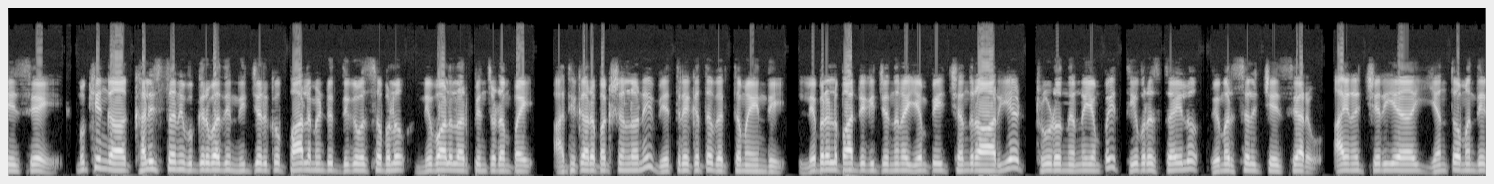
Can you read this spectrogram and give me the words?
చేశాయి. ముఖ్యంగా ఖలిస్తానీ ఉగ్రవాది నిజ్జర్కు పార్లమెంటు దిగువ సభలో నివాళులర్పించడంపై అధికార పక్షంలోనే వ్యతిరేకత వ్యక్తమైంది. లిబరల్ పార్టీకి చెందిన ఎంపీ చంద్ర ఆర్య ట్రూడో నిర్ణయంపై తీవ్ర స్థాయిలో విమర్శలు చేశారు. ఆయన చర్య ఎంతో మంది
